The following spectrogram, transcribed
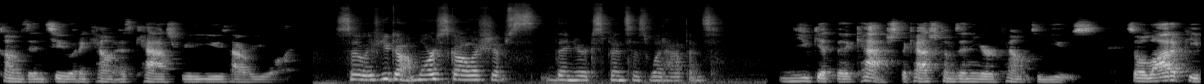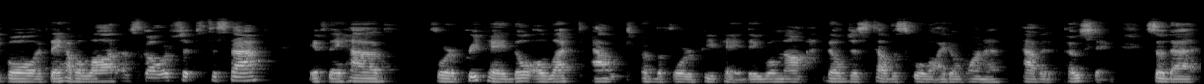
comes into an account as cash for you to use however you want. So if you got more scholarships than your expenses, what happens? You get the cash. The cash comes into your account to use. So a lot of people, if they have a lot of scholarships to stack, if they have Florida prepaid, they'll elect out of the Florida prepaid. They will not, they'll just tell the school, I don't want to have it posting so that,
